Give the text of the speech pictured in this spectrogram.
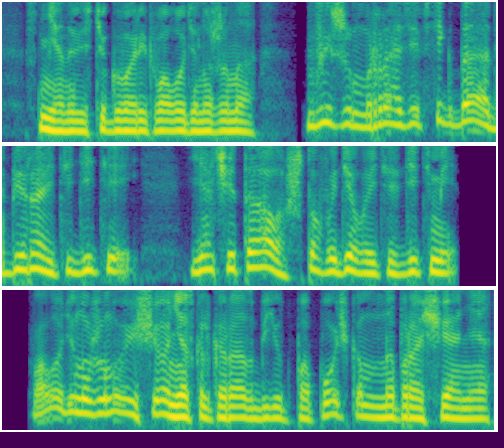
— с ненавистью говорит Володина жена. «Вы же, мрази, всегда отбираете детей. Я читала, что вы делаете с детьми». Володину жену еще несколько раз бьют по почкам на прощание.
